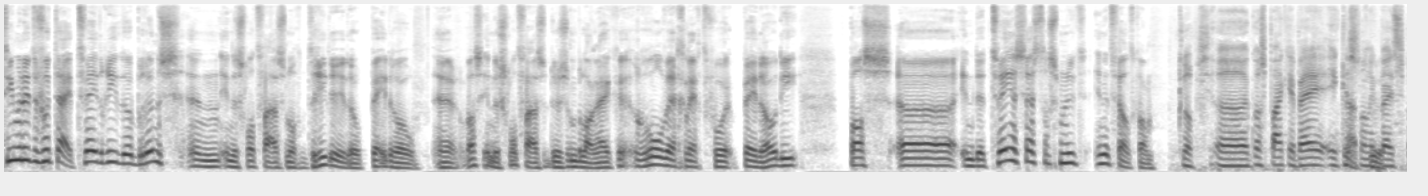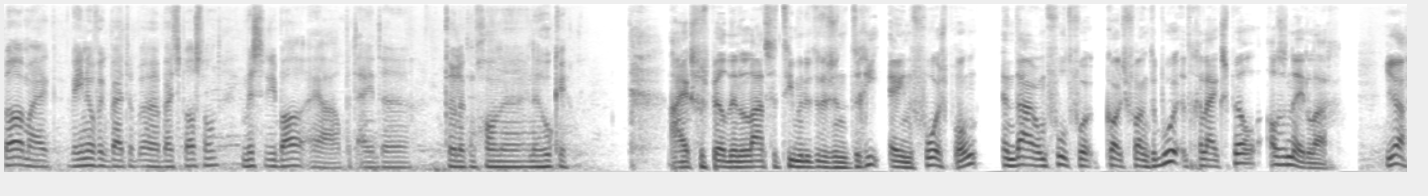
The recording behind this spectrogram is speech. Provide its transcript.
10 minuten voor tijd. 2-3 door Bruns en in de slotfase nog 3-3 door Pedro. Er was in de slotfase dus een belangrijke rol weggelegd voor Pedro... die pas uh, in de 62e minuut in het veld kwam. Klopt. Uh, ik was een paar keer bij. Ik ja, stond ik bij het spel, maar ik weet niet of ik bij het, uh, bij het spel stond. Ik miste die bal. Ja, op het eind krul ik hem gewoon in het hoekje. Ajax verspeelde in de laatste 10 minuten dus een 3-1 voorsprong. En daarom voelt voor coach Frank de Boer het gelijkspel als een nederlaag. Ja,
